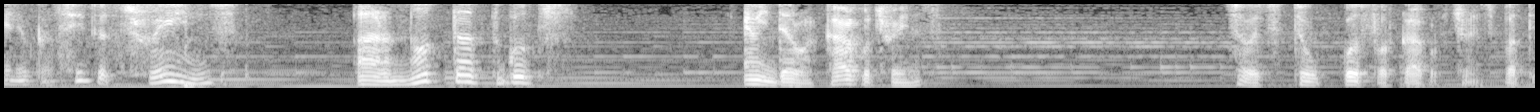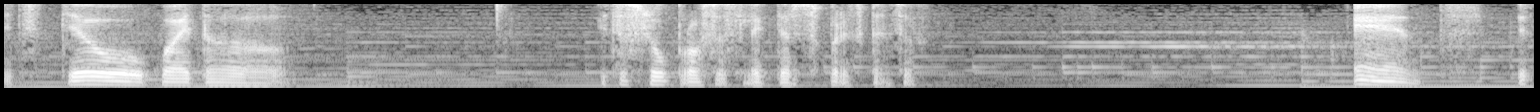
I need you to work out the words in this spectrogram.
and you can see the trains are not that good. I mean there were cargo trains. So it's still good for cargo trains but it's still quite a it's a slow process like they're super expensive. And if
